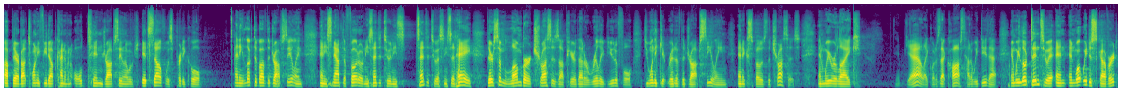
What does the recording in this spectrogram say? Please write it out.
up there, about 20 feet up, kind of an old tin drop ceiling, which itself was pretty cool. And he looked above the drop ceiling and he snapped a photo and he sent it to, and he sent it to us and he said, Hey, there's some lumber trusses up here that are really beautiful. Do you want to get rid of the drop ceiling and expose the trusses? And we were like, yeah, like what does that cost? How do we do that? And we looked into it, and, and what we discovered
